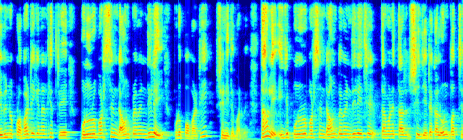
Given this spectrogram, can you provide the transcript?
বিভিন্ন প্রপার্টি কেনার ক্ষেত্রে পনেরো পার্সেন্ট ডাউন পেমেন্ট দিলেই পুরো প্রপার্টি সে নিতে পারবে। তাহলে এই যে পনেরো পার্সেন্ট ডাউন পেমেন্ট দিলেই সে, তার মানে তার সে যে টাকা লোন পাচ্ছে,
